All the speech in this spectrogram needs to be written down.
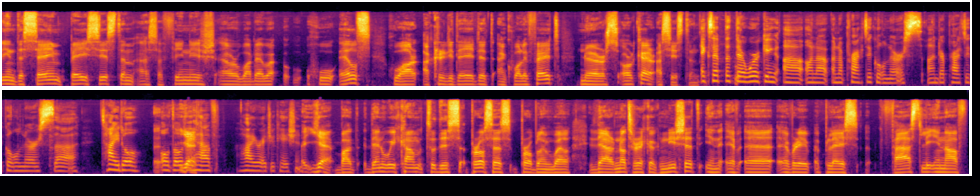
in the same pay system as a Finnish or whatever who else who are accredited and qualified nurse or care assistant. Except that they're working uh, on a on a practical nurse under practical nurse uh, title, although yeah. they have higher education. Uh, yeah, but then we come to this process problem. Well, they are not recognized in ev- uh, every place fastly enough.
